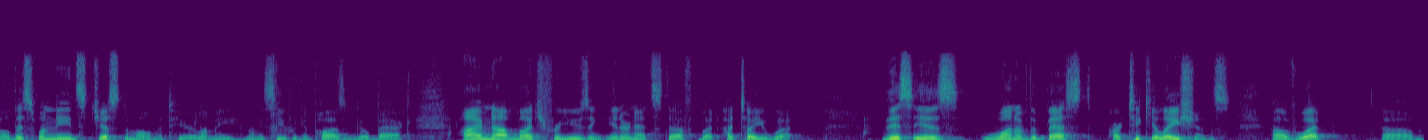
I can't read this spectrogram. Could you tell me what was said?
Oh, this one needs just a moment here. Let me, let me see if we can pause and go back. I'm not much for using internet stuff, but I tell you what, this is one of the best articulations of what, um,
